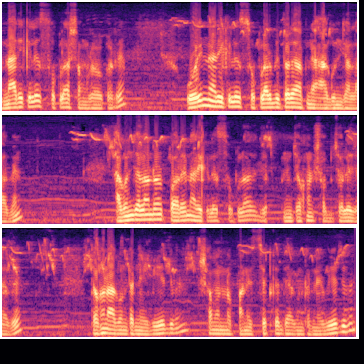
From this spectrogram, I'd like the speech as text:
নারিকেলের শোকলা সংগ্রহ করে ওই নারিকেলের শোকলার ভিতরে আপনি আগুন জ্বালাবেন। আগুন জ্বালানোর পরে নারিকেলের শোকলা যখন সব জ্বলে যাবে, তখন আগুনটা নিভিয়ে দেবেন। সামান্য পানির সেটকে দিয়ে আগুনটা নিভিয়ে দেবেন।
